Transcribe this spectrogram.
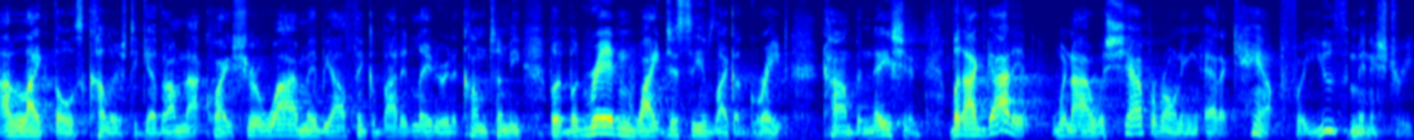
I like those colors together. I'm not quite sure why. Maybe I'll think about it later. It'll come to me. But, but red and white just seems like a great combination. But I got it when I was chaperoning at a camp for youth ministry.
